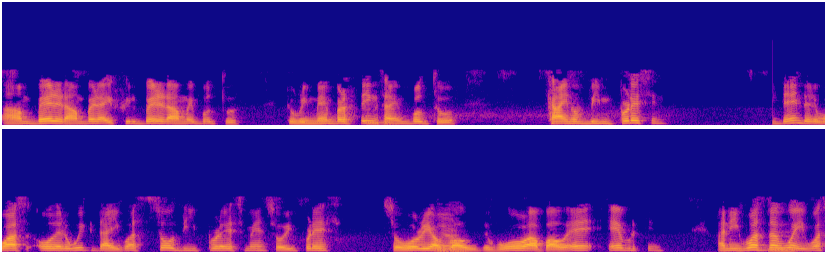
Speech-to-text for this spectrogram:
I'm better, I'm better, I feel better, I'm able to, to remember things, Mhm. I'm able to kind of be present. Then there was other week that I was so depressed, man, so depressed, so worried Yeah. about the war, about e- everything. And it was that Mhm. way, it was,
